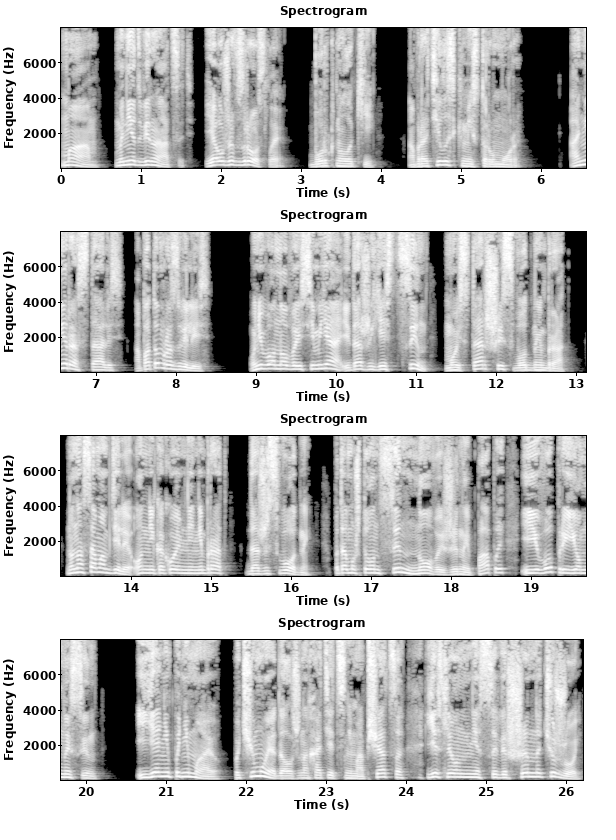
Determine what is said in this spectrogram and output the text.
«Мам, мне двенадцать, я уже взрослая», – буркнула Ки. Обратилась к мистеру Море. Они расстались, а потом развелись. У него новая семья и даже есть сын, мой старший сводный брат. Но на самом деле он никакой мне не брат, даже сводный, потому что он сын новой жены папы и его приемный сын. И я не понимаю, почему я должна хотеть с ним общаться, если он мне совершенно чужой,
